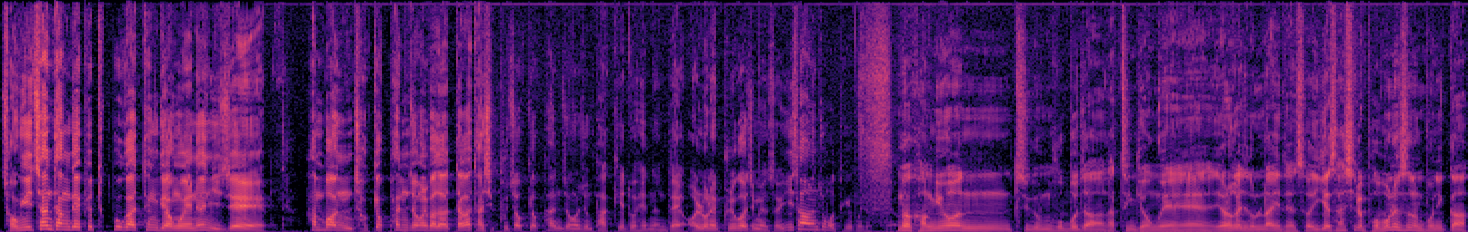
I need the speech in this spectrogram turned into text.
정의찬 당대표 특보 같은 경우에는 이제 한번 적격 판정을 받았다가 다시 부적격 판정을 좀 받기도 했는데 언론에 불거지면서 이 사안은 좀 어떻게 보셨어요? 그러니까 강의원 지금 후보자 같은 경우에 여러 가지 논란이 돼서 이게 사실은 법원에서는 보니까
